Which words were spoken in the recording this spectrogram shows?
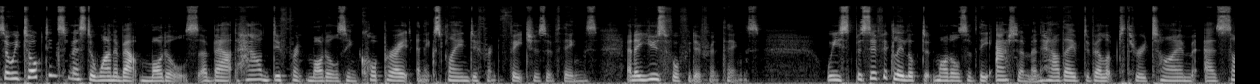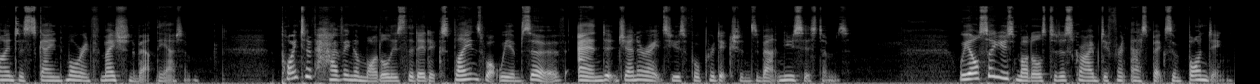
So we talked in semester one about models, about how different models incorporate and explain different features of things and are useful for different things. We specifically looked at models of the atom and how they've developed through time as scientists gained more information about the atom. The point of having a model is that it explains what we observe and it generates useful predictions about new systems. We also use models to describe different aspects of bonding,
